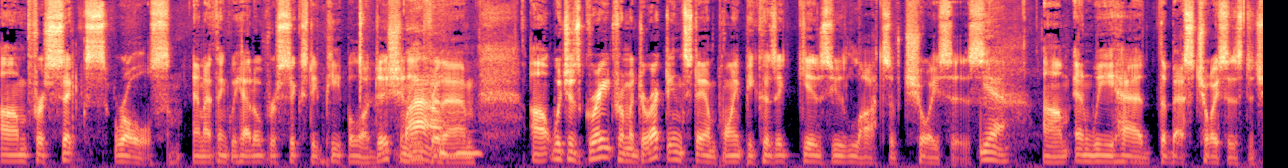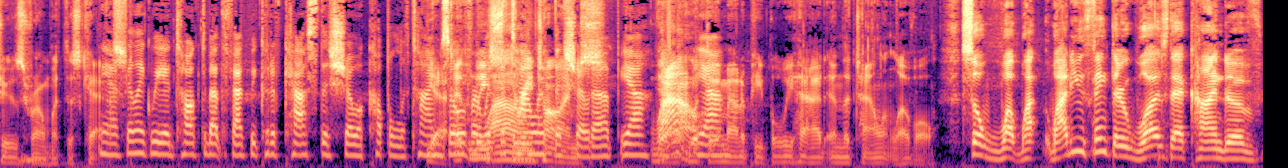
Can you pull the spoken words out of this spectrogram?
Um, for six roles, and I think we had over sixty people auditioning Wow. for them, uh, which is great from a directing standpoint because it gives you lots of choices. Yeah. Um, and we had the best choices to choose from with this cast. Yeah, I feel like we had talked about the fact we could have cast this show a couple of times Yeah, at over with least the three talent that times. showed up. Yeah. Wow. With the amount of people we had and the talent level. So what, what why do you think there was that kind of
